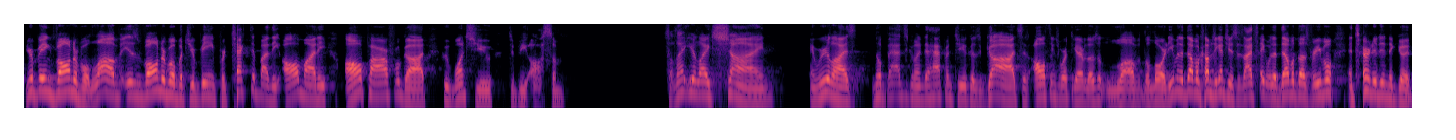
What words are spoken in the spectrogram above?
You're being vulnerable. Love is vulnerable, but you're being protected by the Almighty, all powerful God who wants you to be awesome. So let your light shine and realize no bad's going to happen to you because God says all things work together for those that love the Lord. Even the devil comes against you and says, I take what the devil does for evil and turn it into good.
